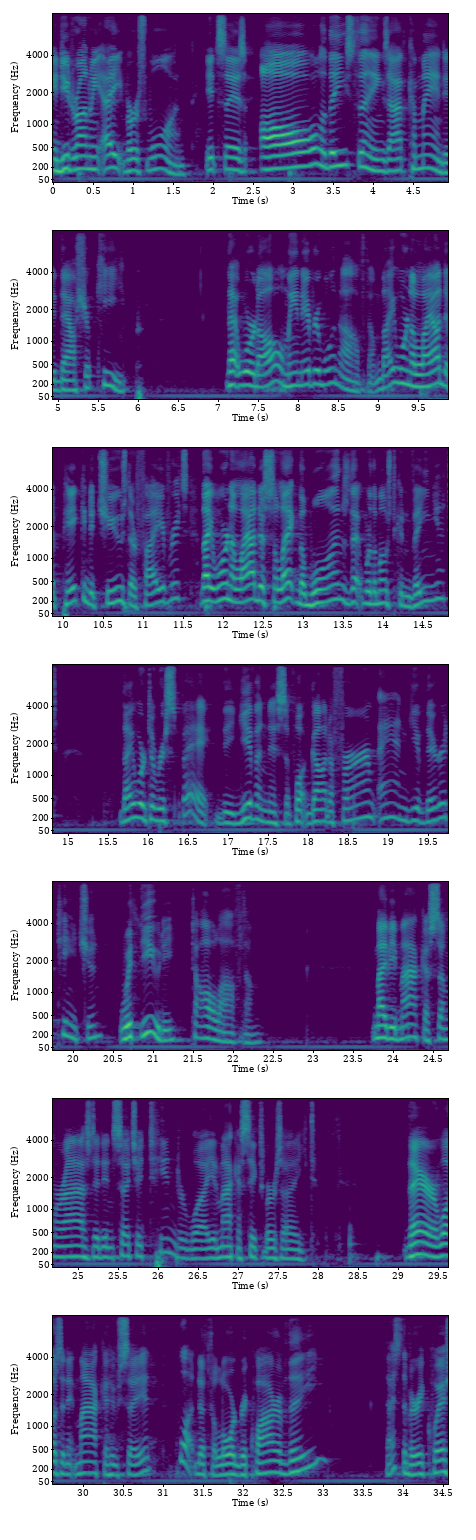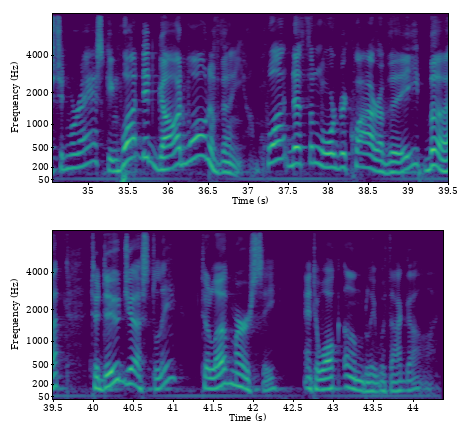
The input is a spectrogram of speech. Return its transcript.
In Deuteronomy 8, verse 1, it says, All of these things I've commanded thou shalt keep. That word all meant every one of them. They weren't allowed to pick and to choose their favorites. They weren't allowed to select the ones that were the most convenient. They were to respect the givenness of what God affirmed and give their attention with duty to all of them. Maybe Micah summarized it in such a tender way in Micah 6, verse 8. There, wasn't it Micah who said, What doth the Lord require of thee? That's the very question we're asking. What did God want of them? What doth the Lord require of thee but to do justly, to love mercy, and to walk humbly with thy God?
